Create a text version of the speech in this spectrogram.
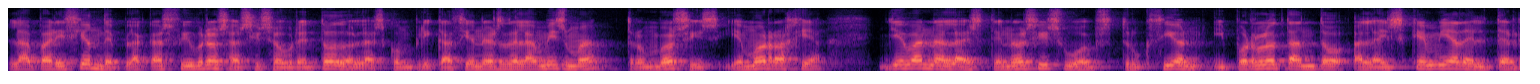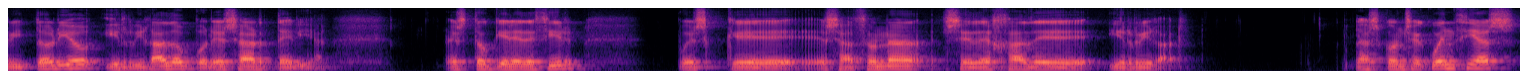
La aparición de placas fibrosas y sobre todo las complicaciones de la misma, trombosis y hemorragia, llevan a la estenosis u obstrucción y por lo tanto a la isquemia del territorio irrigado por esa arteria. Esto quiere decir pues que esa zona se deja de irrigar. Las consecuencias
